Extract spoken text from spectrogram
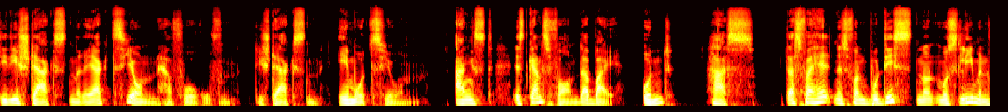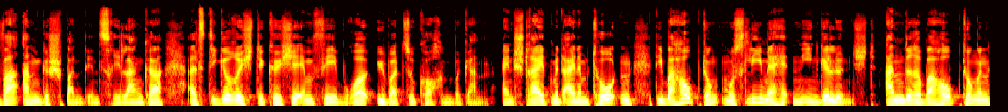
die die stärksten Reaktionen hervorrufen, die stärksten Emotionen. Angst ist ganz vorn dabei. Und Hass. Das Verhältnis von Buddhisten und Muslimen war angespannt in Sri Lanka, als die Gerüchteküche im Februar überzukochen begann. Ein Streit mit einem Toten, die Behauptung, Muslime hätten ihn gelyncht. Andere Behauptungen,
